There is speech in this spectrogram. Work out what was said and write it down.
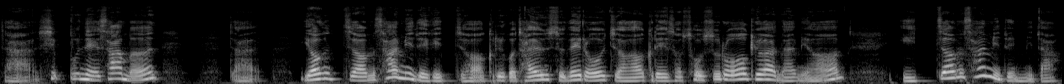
자, 10분의 3은 자 0.3이 되겠죠. 그리고 자연수 내려오죠. 그래서 소수로 교환하면 2.3이 됩니다.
